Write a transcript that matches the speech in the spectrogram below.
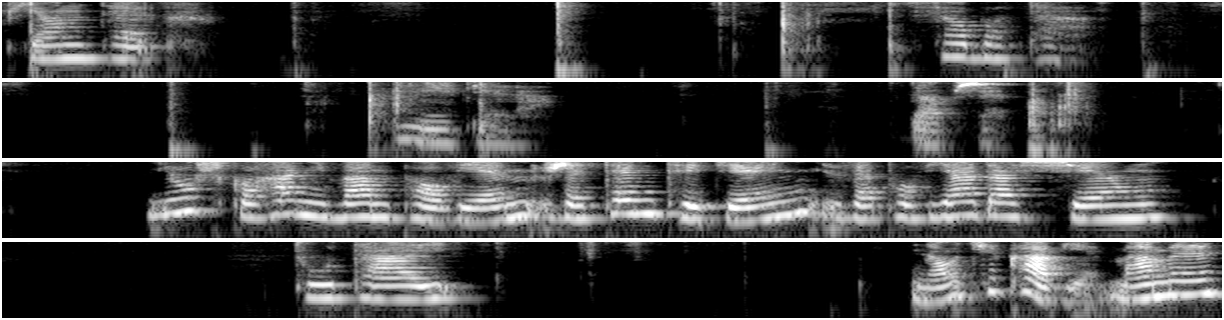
piątek, sobota, niedziela. Dobrze. Już, kochani, Wam powiem, że ten tydzień zapowiada się tutaj no ciekawie. Mamy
